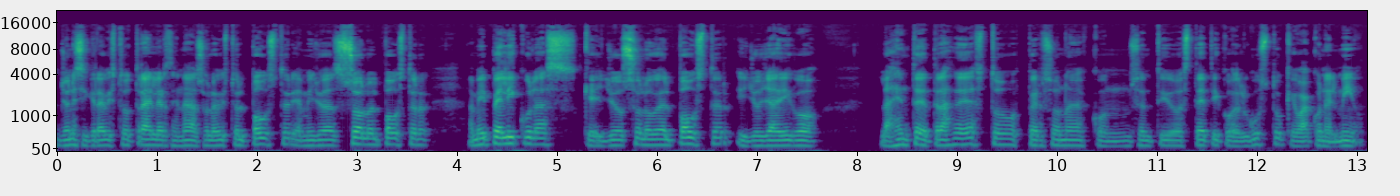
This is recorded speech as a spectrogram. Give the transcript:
yo ni siquiera he visto trailers ni nada, solo he visto el póster y a mí yo solo el póster, a mí películas que yo solo veo el póster y yo ya digo, la gente detrás de esto es personas con un sentido estético del gusto que va con el mío,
